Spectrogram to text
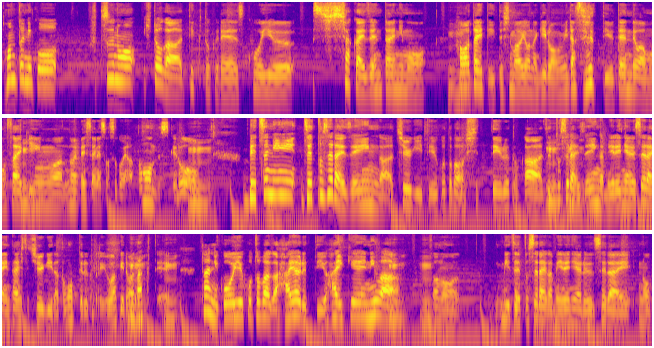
本当にこう、普通の人が TikTok でこういう社会全体にもうん羽ばたいていってしまうような議論を生み出せるっていう点ではもう最近はの SNS はすごいなと思うんですけど、うん。別に Z 世代全員が忠義という言葉を知っているとか、うん Z 世代全員がミレニアル世代に対して忠義だと思ってるとかいうわけではなくて、うん単にこういう言葉が流行るっていう背景には、その、み Z 世代がミレニアル世代の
